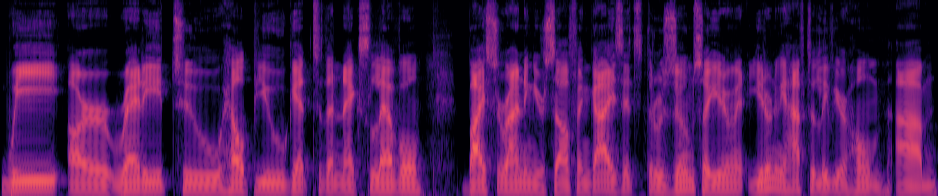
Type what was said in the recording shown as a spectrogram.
we are ready to help you get to the next level by surrounding yourself. And guys, it's through Zoom, so you don't you don't even have to leave your home. Um,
